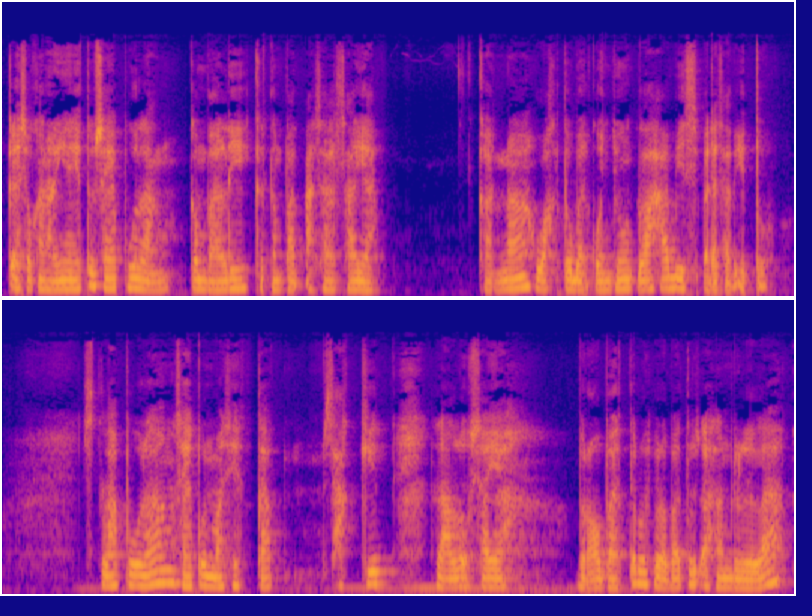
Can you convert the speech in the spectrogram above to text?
keesokan harinya itu saya pulang kembali ke tempat asal saya. Karena waktu berkunjung telah habis pada saat itu. Setelah pulang, saya pun masih tetap sakit. Lalu saya berobat terus, berobat terus. Alhamdulillah,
